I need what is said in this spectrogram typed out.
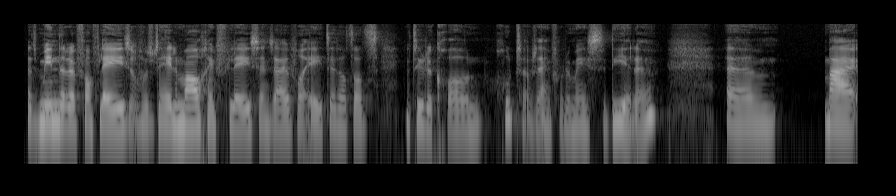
het minderen van vlees... of het helemaal geen vlees en zuivel eten... dat dat natuurlijk gewoon goed zou zijn voor de meeste dieren. Um, maar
